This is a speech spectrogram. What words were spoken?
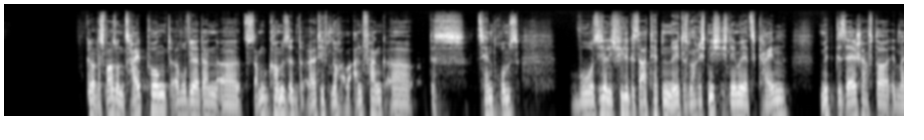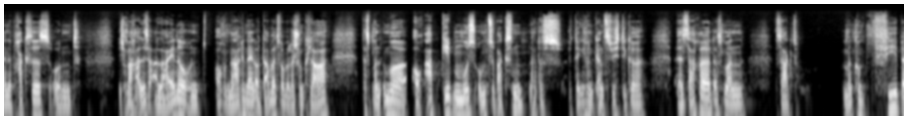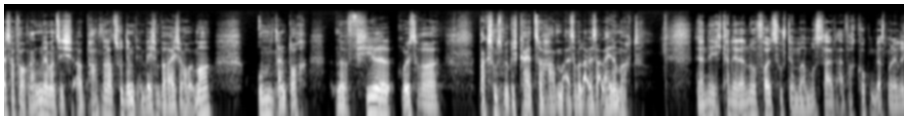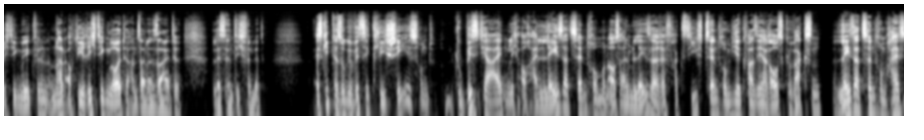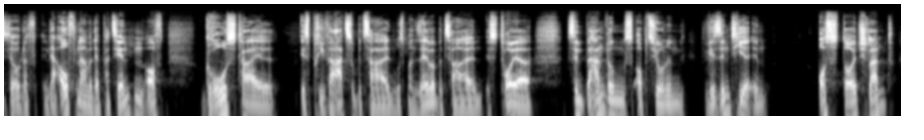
Genau, das war so ein Zeitpunkt, äh, wo wir dann äh, zusammengekommen sind, relativ noch am Anfang äh, des Zentrums, wo sicherlich viele gesagt hätten, nee, das mache ich nicht, ich nehme jetzt keinen Mitgesellschafter in meine Praxis und ich mache alles alleine und auch im Nachhinein, auch damals war mir das schon klar, dass man immer auch abgeben muss, um zu wachsen. Ja, das ist, denke ich, eine ganz wichtige äh, Sache, dass man sagt, man kommt viel besser voran, wenn man sich äh, Partner dazu nimmt, in welchem Bereich auch immer, um dann doch eine viel größere Wachstumsmöglichkeit zu haben, als wenn man alles alleine macht. Ja, nee, ich kann dir da nur voll zustimmen. Man muss halt einfach gucken, dass man den richtigen Weg findet und halt auch die richtigen Leute an seiner Seite letztendlich findet. Es gibt ja so gewisse Klischees und du bist ja eigentlich auch ein Laserzentrum und aus einem Laserrefraktivzentrum hier quasi herausgewachsen. Laserzentrum heißt ja oder in der Aufnahme der Patienten oft Großteil ist privat zu bezahlen, muss man selber bezahlen, ist teuer, sind Behandlungsoptionen. Wir sind hier in Ostdeutschland.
